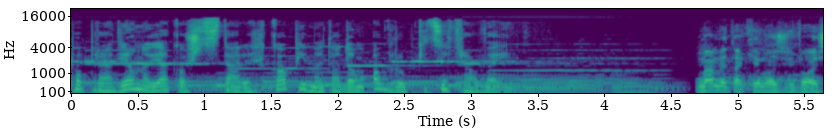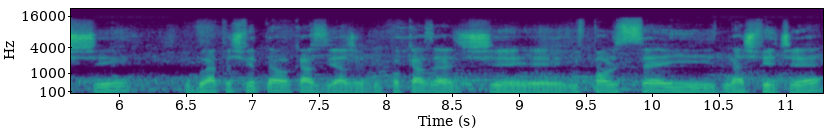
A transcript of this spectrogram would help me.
Poprawiono jakość starych kopii metodą obróbki cyfrowej. Mamy takie możliwości. Była to świetna okazja, żeby pokazać e, i w Polsce, i na świecie,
